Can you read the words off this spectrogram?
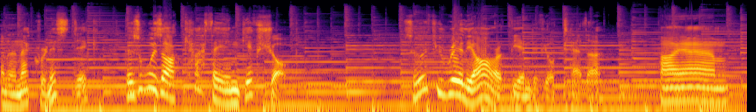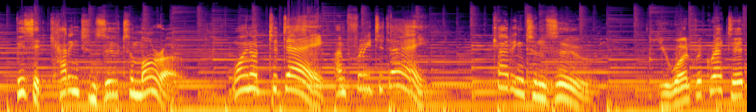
and anachronistic, there's always our cafe and gift shop. So if you really are at the end of your tether, I am. Visit Caddington Zoo tomorrow. Why not today? I'm free today. Caddington Zoo. You won't regret it.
